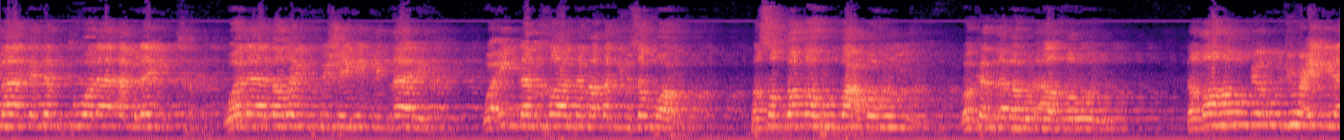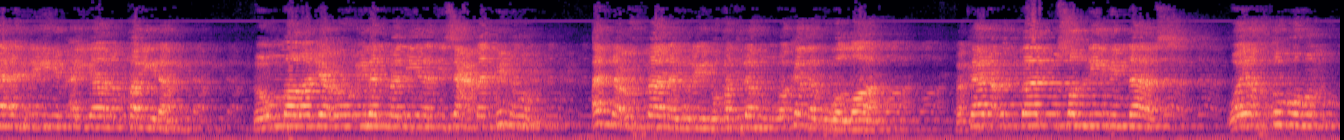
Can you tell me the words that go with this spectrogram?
ما كتبت ولا أمليت ولا دريت بشيء من ذلك وإن الخاتم قد يزور. فصدقه بعضهم وكذبه الآخرون. تظاهروا بالرجوع إلى أهليهم أياما قليلة ثم رجعوا إلى المدينة زعما منهم أن عثمان يريد قتلهم وكذبوا والله. فكان عثمان يصلي بالناس ويخطبهم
